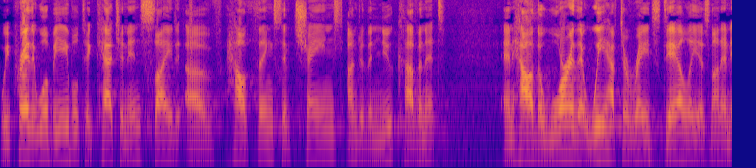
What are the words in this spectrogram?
We pray that we'll be able to catch an insight of how things have changed under the new covenant and how the war that we have to wage daily is not an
